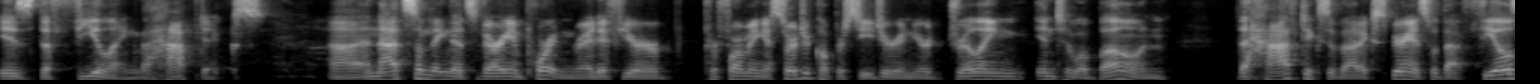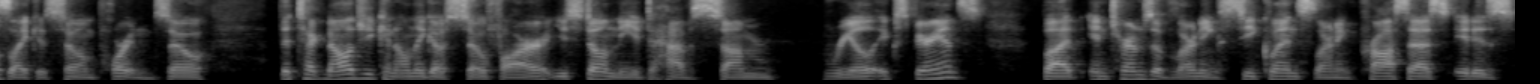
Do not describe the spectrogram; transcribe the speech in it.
is the feeling the haptics. Uh, and that's something that's very important right? If you're performing a surgical procedure and you're drilling into a bone the haptics of that experience what that feels like is so important. So the technology can only go so far. You still need to have some real experience but in terms of learning sequence learning process it is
